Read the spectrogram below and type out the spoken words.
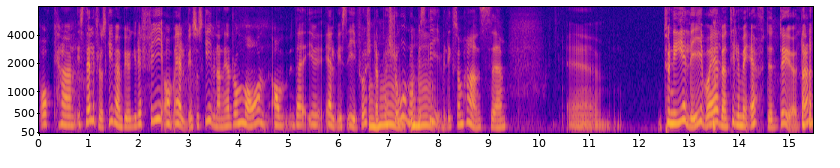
Och han, istället för att skriva en biografi om Elvis så skriver han en roman om där Elvis i första Mhm, person och beskriver liksom hans eh, eh, turnéliv och även till och med efter döden.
